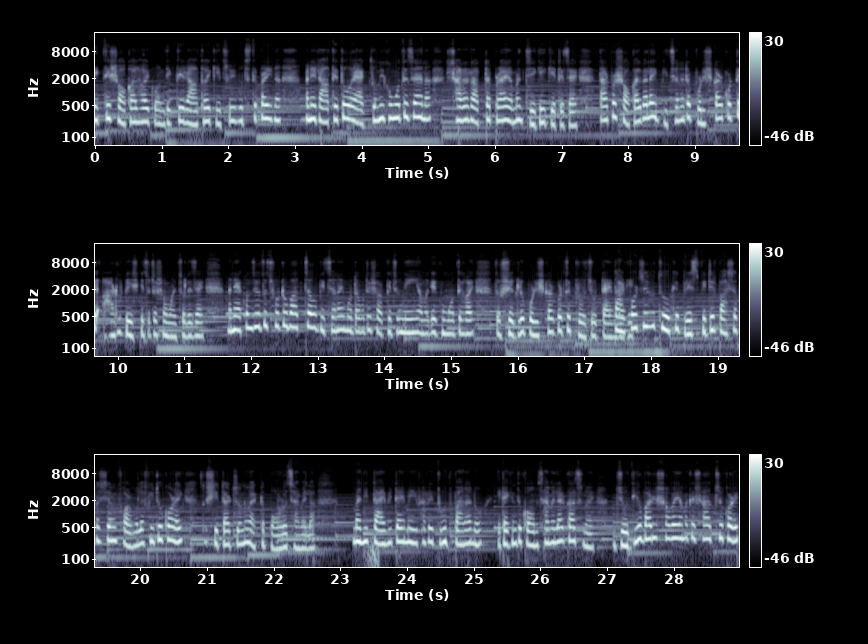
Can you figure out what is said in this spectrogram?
দিক দিয়ে সকাল হয়, কোন দিক দিয়ে রাত হয় কিছুই বুঝতে পারি না। মানে রাতে তো একদমই ঘুমোতে যায় না, সারা রাতটা প্রায় আমার জেগেই কেটে যায়। তারপর সকালবেলায় বিছানাটা পরিষ্কার করতে আরও বেশ কিছুটা সময় চলে যায়। মানে এখন যেহেতু ছোট বাচ্চা, ও বিছানায় মোটামুটি সব কিছু নিয়েই আমাকে ঘুমোতে হয়, তো সেগুলো পরিষ্কার করতে প্রচুর টাইম তারপর যেহেতু ওকে ব্রেস্ট ফিটের পাশাপাশি আমি ফর্মুলা ফিটও করাই, তো সেটার জন্য একটা বড় ঝামেলা। মানে টাইমে টাইমে এইভাবে দুধ বানানো, এটা কিন্তু কম ঝামেলার কাজ নয়। যদিও বাড়ির সবাই আমাকে সাহায্য করে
